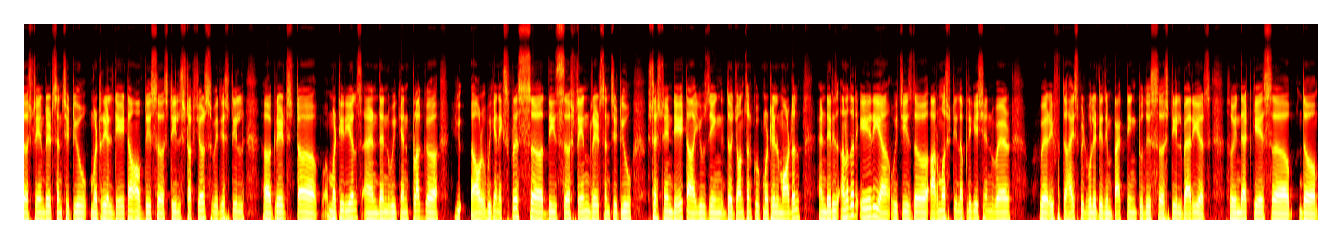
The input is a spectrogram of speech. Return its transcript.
the strain rate sensitive material data of these uh, steel structures various steel uh, grade uh, materials and then we can plug uh, or we can express these strain rate sensitive stress strain data using the Johnson Cook material model. And there is another area which is the armor steel application where where if the high speed bullet is impacting to this uh, steel barriers. So in that case uh, the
